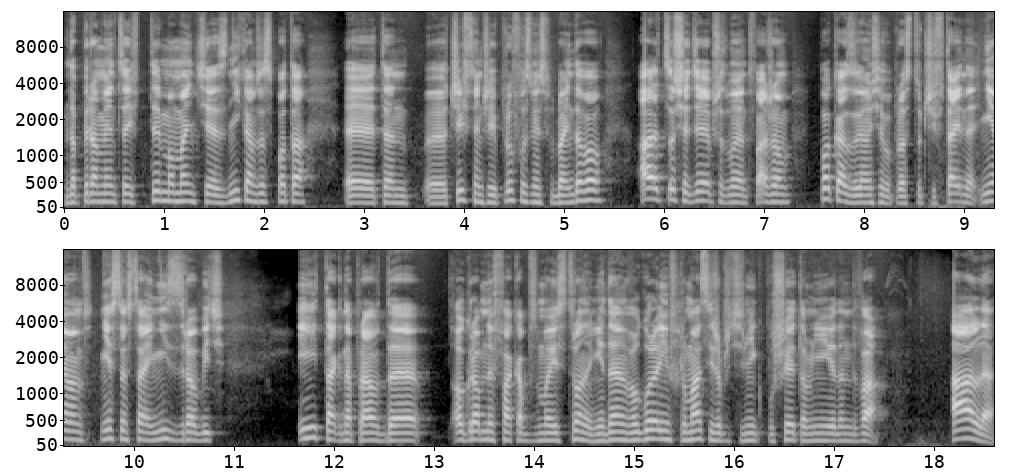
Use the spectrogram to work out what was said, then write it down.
dopiero mniej więcej w tym momencie znikam ze spota, e, ten e, chieftain, czyli Profus mnie spblindował, ale co się dzieje przed moją twarzą? Pokazują się po prostu chieftainy, nie, mam, nie jestem w stanie nic zrobić i tak naprawdę ogromny fuck up z mojej strony. Nie dałem w ogóle informacji, że przeciwnik puszuje tą linię 1-2. Ale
